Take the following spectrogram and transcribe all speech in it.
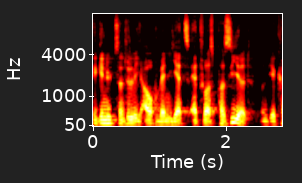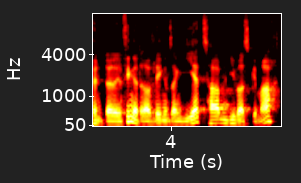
genügt es natürlich auch, wenn jetzt etwas passiert. Und ihr könnt da den Finger drauflegen und sagen, jetzt haben die was gemacht,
